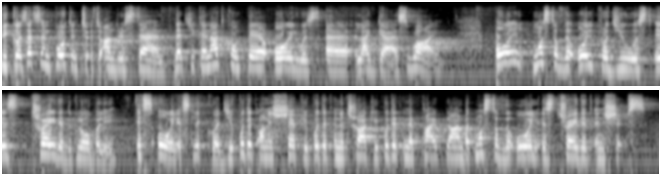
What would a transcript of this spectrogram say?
Because that's important to, to understand that you cannot compare oil with uh, like gas. Why? Oil, most of the oil produced is traded globally. It's oil, it's liquid. You put it on a ship, you put it in a truck, you put it in a pipeline, but most of the oil is traded in ships.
